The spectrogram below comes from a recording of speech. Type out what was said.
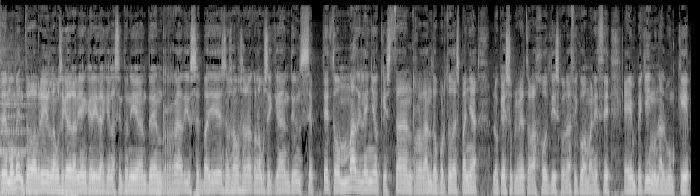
De momento, abrir la música de la bien querida aquí en la sintonía de Radio Set Valles. Nos vamos ahora con la música de un septeto madrileño que están rodando por toda España lo que es su primer trabajo discográfico, Amanece en Pekín, un álbum que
